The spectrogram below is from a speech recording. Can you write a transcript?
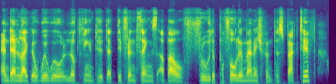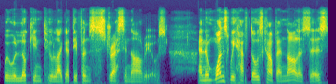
And then like we will look into the different things about through the portfolio management perspective, we will look into like a different stress scenarios. And then once we have those kind of analysis,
